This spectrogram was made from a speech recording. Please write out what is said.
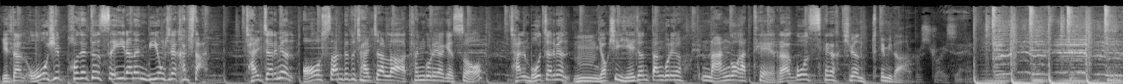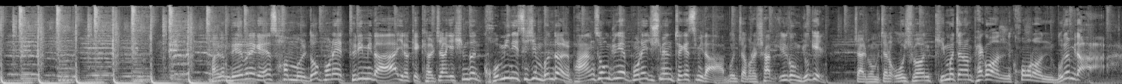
일단 50% 세일하는 미용실에 갑시다. 잘 자르면, 어, 싼데도 잘 잘라. 단골해야겠어. 잘 못 자르면, 음, 역시 예전 단골이 난것 같아. 라고 생각하시면 됩니다. 방금 네 분에게 선물도 보내드립니다. 이렇게 결정하기 힘든 고민 있으신 분들 방송 중에 보내주시면 되겠습니다. 문자번호 샵 1061, 짧은 문자는 50원, 긴 문자는 100원, 콩으로는 무료입니다.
